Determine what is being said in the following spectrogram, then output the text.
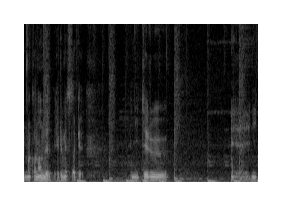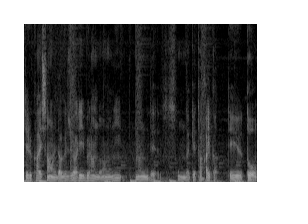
なんかなんでエルメスだけ？似てるえー、似てる会社なのにラグジュアリーブランドなのになんでそんだけ高いかっていうと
